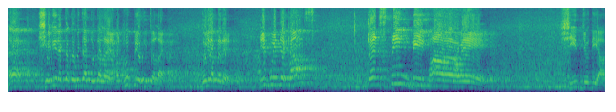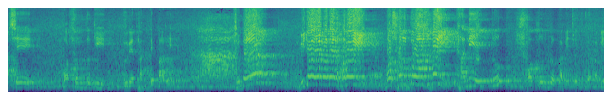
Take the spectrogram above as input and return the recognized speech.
হ্যাঁ শেলির একটা কবিতার দুটা লাইন আমার খুব প্রিয় দুটা লাইন বলি আপনাদের if winter comes can spring be far away শীত যদি আসে, বসন্ত কি দূরে থাকতে পারে? সুতরাং বিজয় আমাদের হবেই, বসন্ত আসবেই। সতর্কভাবে চলতে হবে।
